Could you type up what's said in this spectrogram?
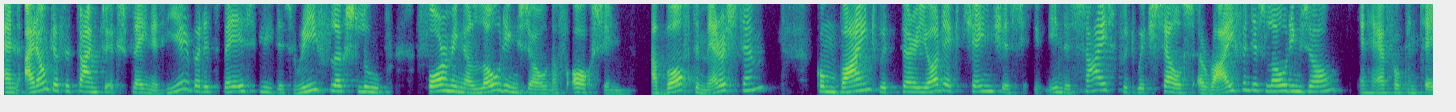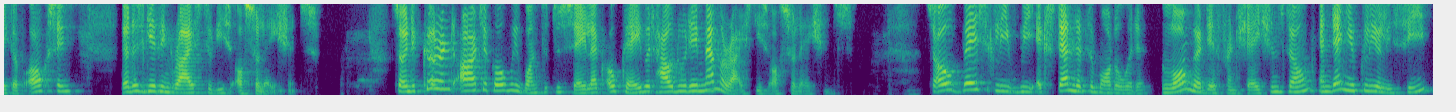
And I don't have the time to explain it here, but it's basically this reflux loop forming a loading zone of auxin above the meristem, combined with periodic changes in the size with which cells arrive in this loading zone and therefore can take up auxin, that is giving rise to these oscillations. So in the current article, we wanted to say like, okay, but how do they memorize these oscillations? So basically we extended the model with a longer differentiation zone. And then you clearly see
